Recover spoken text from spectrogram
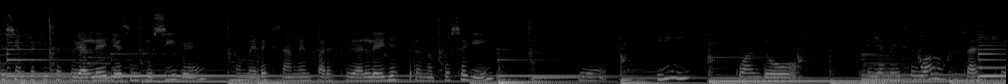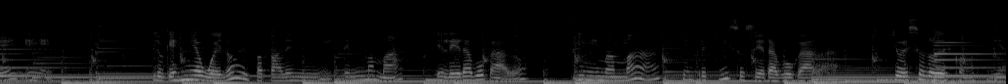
yo siempre quise estudiar leyes, inclusive tomé el examen para estudiar leyes, pero no proseguí. Eh, y cuando ella me dice, wow, ¿sabes qué? Eh, lo que es mi abuelo, el papá de mi, de mi mamá, él era abogado y mi mamá siempre quiso ser abogada. Yo eso lo desconocía,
